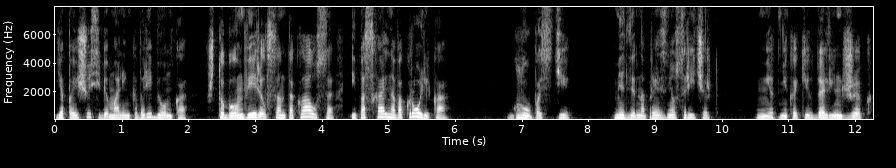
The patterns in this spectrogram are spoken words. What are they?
я поищу себе маленького ребенка, чтобы он верил в Санта-Клауса и пасхального кролика. «Глупости», — медленно произнес Ричард. «Нет никаких долин, Джек».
